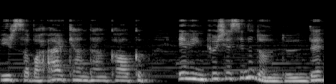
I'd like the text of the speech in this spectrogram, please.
Bir sabah erkenden kalkıp evin köşesini döndüğünde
